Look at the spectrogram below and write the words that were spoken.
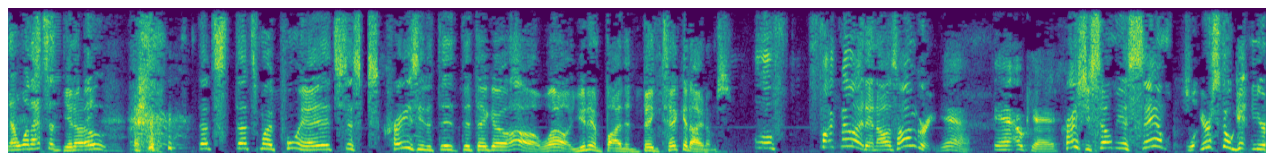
Now, well, that's a You know, that's that's my point. It's just crazy that they, that they go, oh well, you didn't buy the big ticket items. Well, f- fuck no, I didn't. I was hungry. Yeah. Yeah. Okay. Christ, you sell me a sandwich. You're still getting your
